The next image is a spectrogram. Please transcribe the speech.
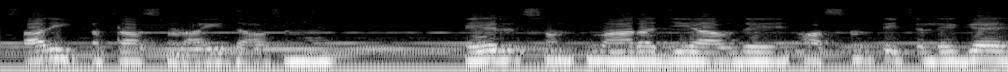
ਸਾਰੀ ਕਥਾ ਸੁਣਾਈ ਦਾਸ ਨੂੰ। ਫਿਰ ਸੰਤ ਮਹਾਰਾਜ ਜੀ ਆਪਦੇ ਆਸਣ ਤੇ ਚਲੇ ਗਏ।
